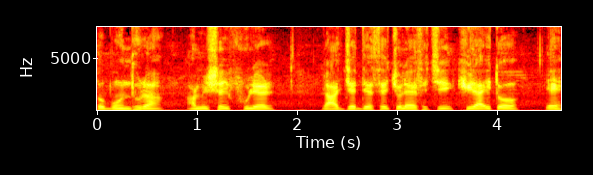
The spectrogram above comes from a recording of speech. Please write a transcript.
তো বন্ধুরা, আমি সেই ফুলের রাজ্যের দেশে চলে এসেছি, ক্ষীরাই তো। এ-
